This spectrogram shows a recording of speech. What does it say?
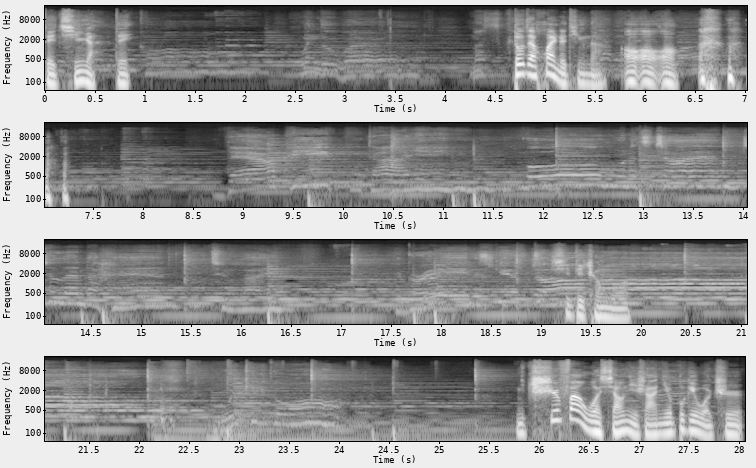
对，秦冉，对，都在换着听呢。哦哦哦。地成魔，你吃饭我想你啥？你又不给我吃。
